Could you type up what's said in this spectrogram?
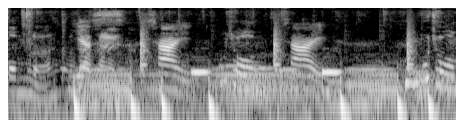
อมเหรอ yes ใช่ ผู้ชม ใช่ คุณผู้ชม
